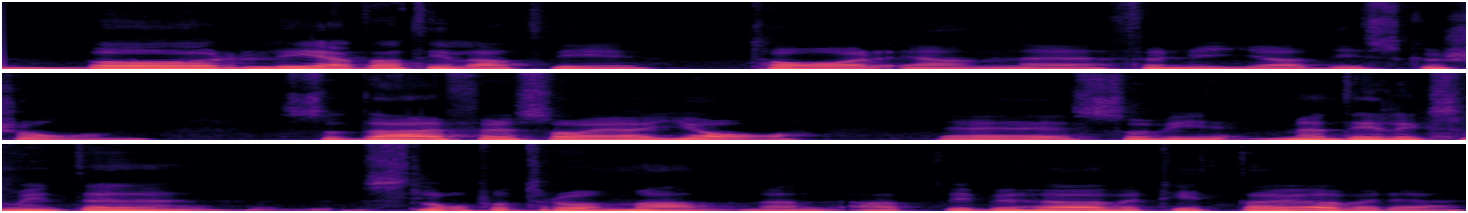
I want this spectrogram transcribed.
bör leda till att vi tar en eh, förnyad diskussion. Så därför sa jag ja. Eh, så vi, men det är liksom inte slå på trumman, men att vi behöver titta över det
